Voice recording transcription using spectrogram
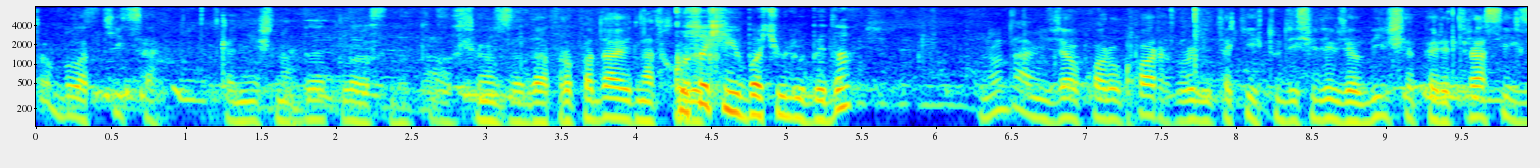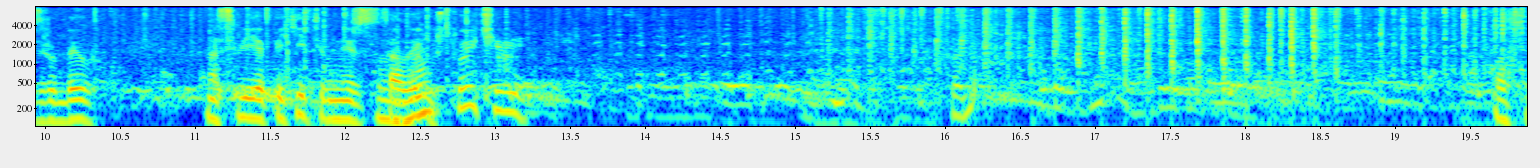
то була птиця, звісно. Да, класно, класно. Да, пропадають, надходять. Кусаків бачу любить, так? Да? Ну так, він взяв пару пар, вроді таких туди-сюди взяв більше, перед раз їх зробив на свій апетит, і вони стали Мгм. устойчиві. Ось.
